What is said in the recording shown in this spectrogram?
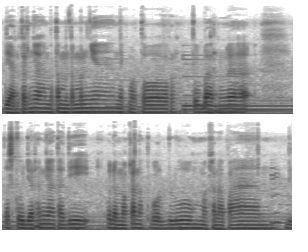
diantar nggak sama temen-temennya naik motor tuh bareng nggak terus kehujanan nggak tadi udah makan atau belum makan apaan di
